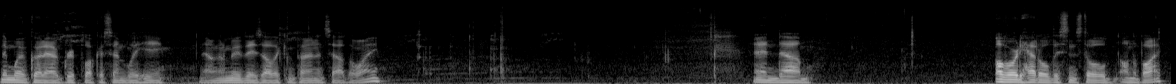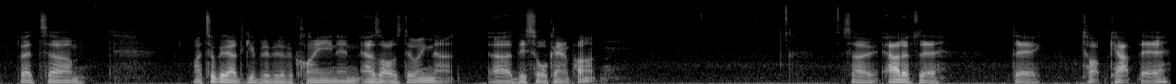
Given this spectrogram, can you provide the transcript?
Then we've got our grip lock assembly here. Now I'm going to move these other components out of the way. And um, I've already had all this installed on the bike, but um, I took it out to give it a bit of a clean and as I was doing that uh, this all came apart. So out of the the top cap there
